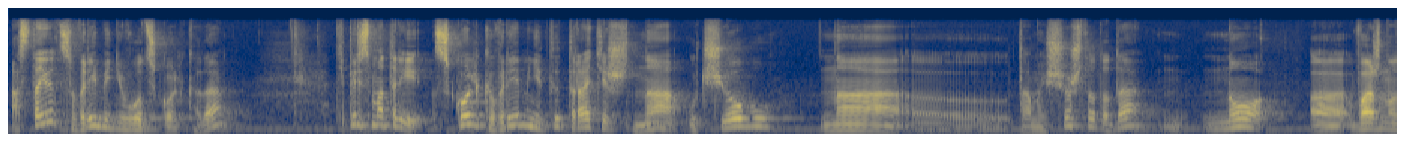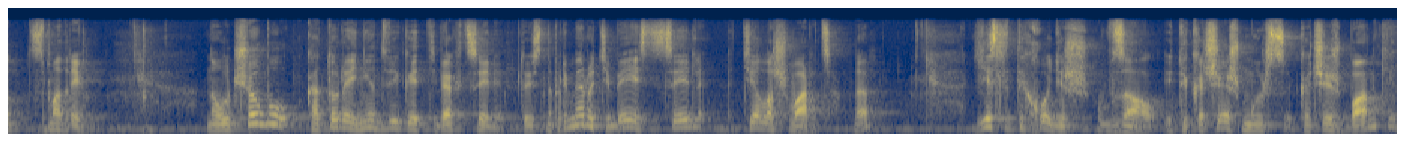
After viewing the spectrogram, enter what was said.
Остается времени вот сколько, да? Теперь смотри, сколько времени ты тратишь на учебу, на э, там еще что-то, да? Но э, важно, смотри, на учебу, которая не двигает тебя к цели. То есть, например, у тебя есть цель тела Шварца, да? Если ты ходишь в зал и ты качаешь мышцы, качаешь банки,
